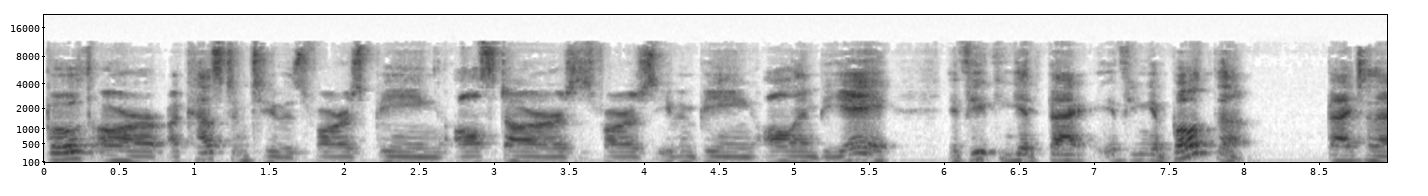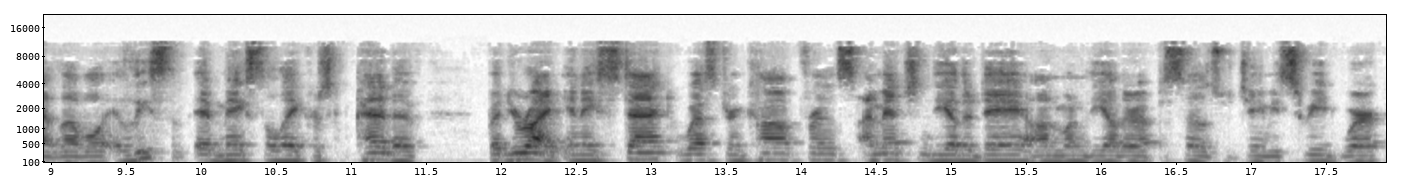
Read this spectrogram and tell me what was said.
both are accustomed to as far as being all stars, as far as even being all NBA. If you can get back, if you can get both of them back to that level, at least it makes the Lakers competitive. But you're right. In a stacked Western Conference, I mentioned the other day on one of the other episodes with Jamie Sweet where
